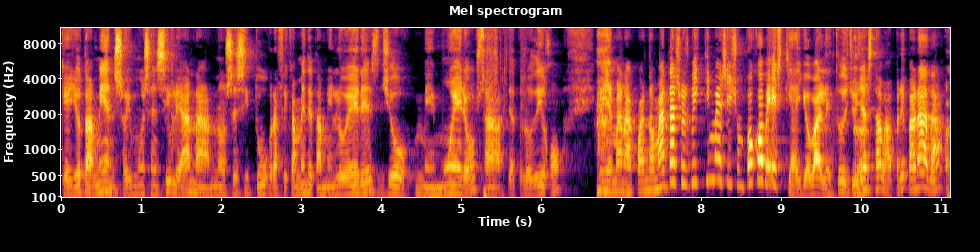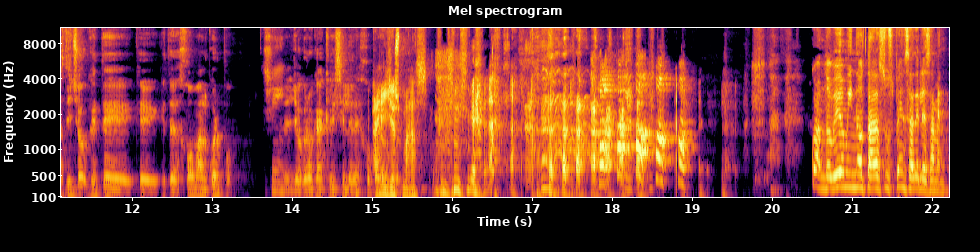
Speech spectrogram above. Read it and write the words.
que yo también soy muy sensible, Ana. No sé si tú gráficamente también lo eres. Yo me muero, o sea, ya te lo digo. Y mi hermana, cuando mata a sus víctimas es un poco bestia. Y yo, vale, entonces yo ya estaba preparada. Has dicho que te, que- que te dejó mal cuerpo. Sí. Yo creo que a Chrissy le dejó A ellos cuerpo. más. Cuando veo mi nota suspensa del examen.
